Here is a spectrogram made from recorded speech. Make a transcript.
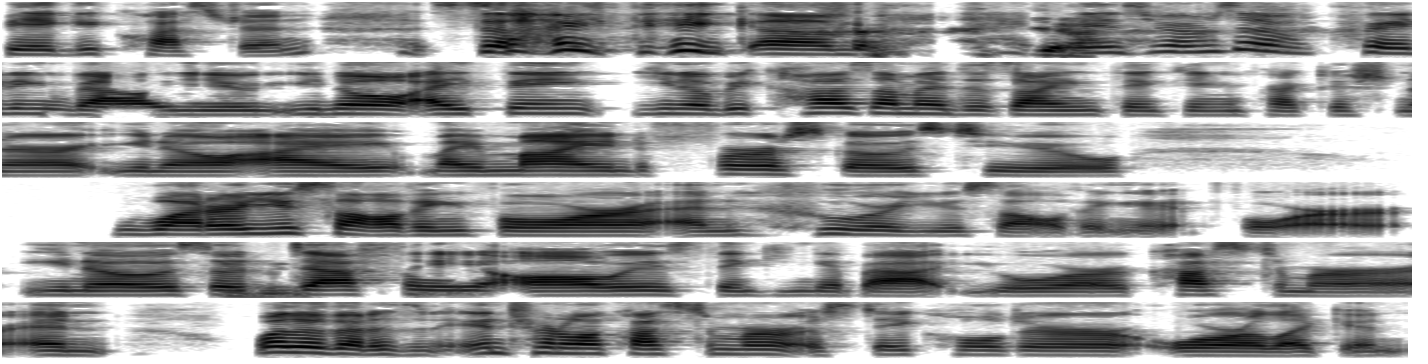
big question. So I think um, Yeah. in terms of creating value, you know, I think you know because I'm a design thinking practitioner, you know, I my mind first goes to what are you solving for and who are you solving it for you know so hmm definitely always thinking about your customer and whether that is an internal customer a stakeholder or like an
